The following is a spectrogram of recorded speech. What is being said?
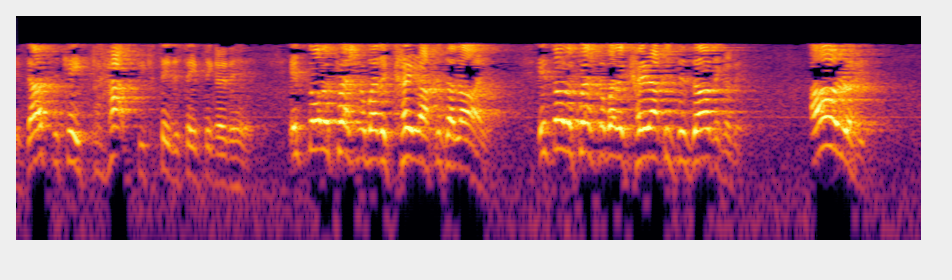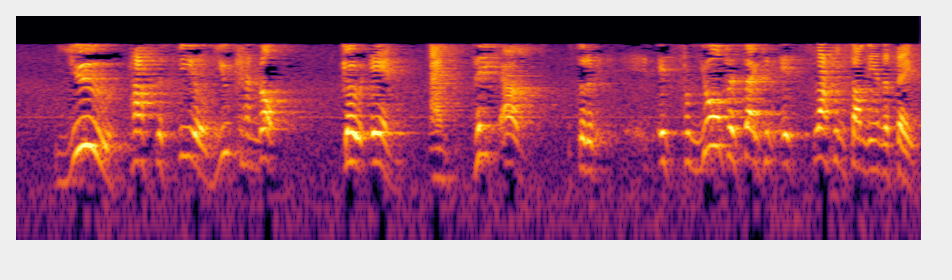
If that's the case, perhaps we could say the same thing over here. It's not a question of whether Korach is alive. It's not a question of whether Korach is deserving of it. Aaron, you have to feel, you cannot go in and take out, sort of, it's from your perspective, it's slapping somebody in the face.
